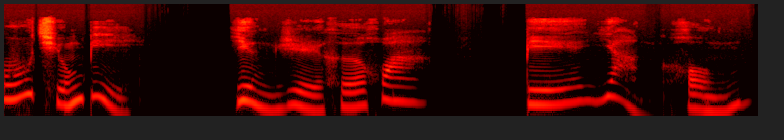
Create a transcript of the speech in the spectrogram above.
无穷碧，映日荷花别样红。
